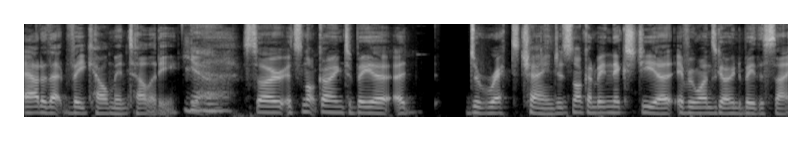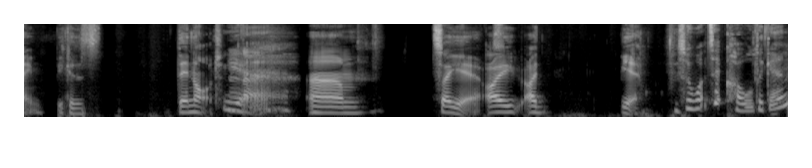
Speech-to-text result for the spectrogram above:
out of that VCAL mentality. Yeah. So it's not going to be a, a direct change. It's not going to be next year everyone's going to be the same because they're not. Yeah. Um, so yeah, I, I, So what's it called again?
